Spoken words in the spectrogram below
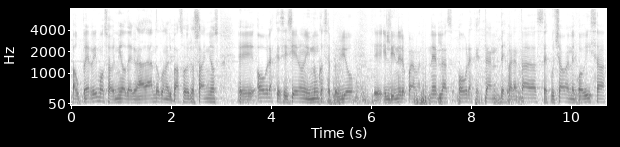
paupérrimo, se ha venido degradando con el paso de los años. Eh, obras que se hicieron y nunca se prohibió el dinero para mantenerlas, obras que están desbaratadas. Se escuchaba en Ecoavisa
